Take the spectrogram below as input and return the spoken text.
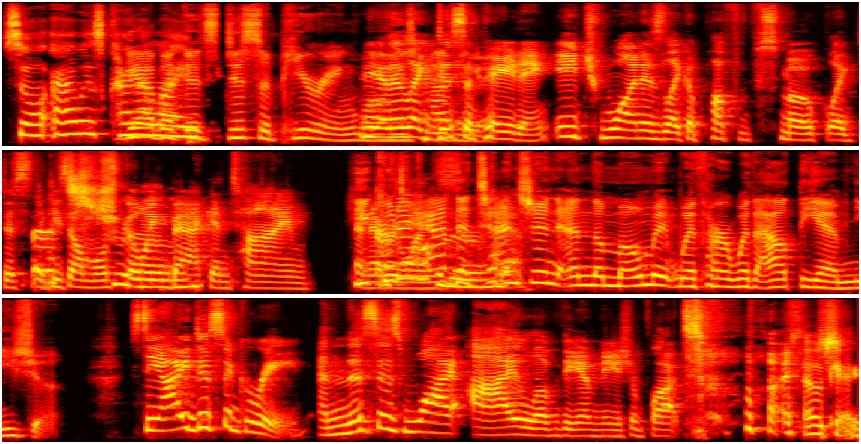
So I was kind of yeah, of but it's disappearing. while yeah, they're like having it. dissipating. Each one is like a puff of smoke, like just like he's almost true. going back in time. He and could have had the Yeah. tension and the moment with her without the amnesia. See, I disagree, and this is why I love the amnesia plot so much. Okay.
